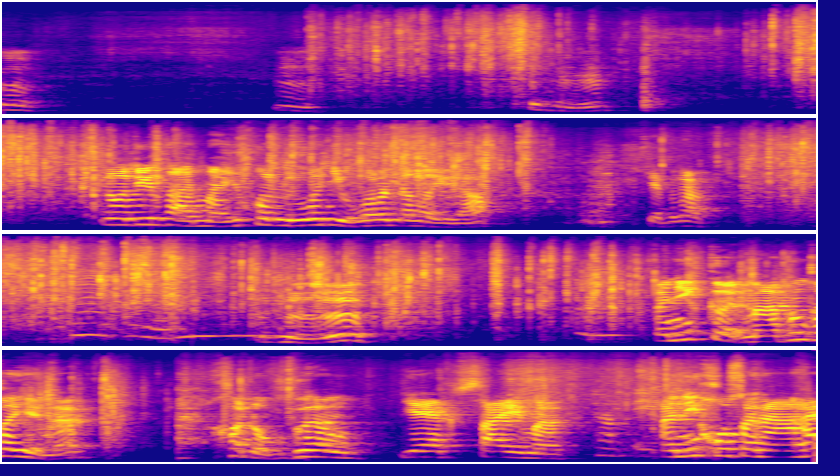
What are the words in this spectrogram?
อืมอืมอือหือโรตีสายไหมทุกคนรู้กันอยู่ว่ามันอร่อยอยู่แล้วเก็บไปก่อนอือหื ออันนี้เกิดมาเพิ่งเคยเห็นนะ ขนมเบื้องแยกไส้มา ทำเองอันนี้โฆษณาให้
